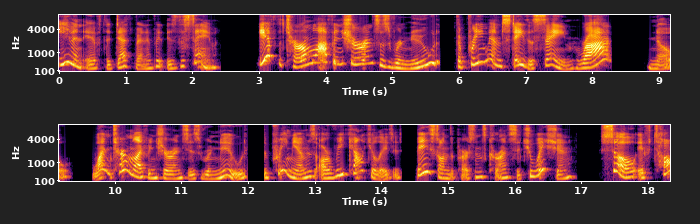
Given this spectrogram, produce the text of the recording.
even if the death benefit is the same. If the term life insurance is renewed, the premiums stay the same, right? No. When term life insurance is renewed, the premiums are recalculated based on the person's current situation. So, if Tom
